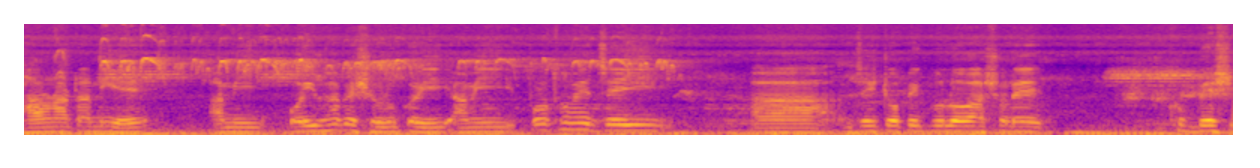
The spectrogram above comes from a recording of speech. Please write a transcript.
ধারণাটা নিয়ে আমি ওইভাবে শুরু করি। আমি প্রথমে যেই যেই টপিকগুলো আসলে খুব বেশি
